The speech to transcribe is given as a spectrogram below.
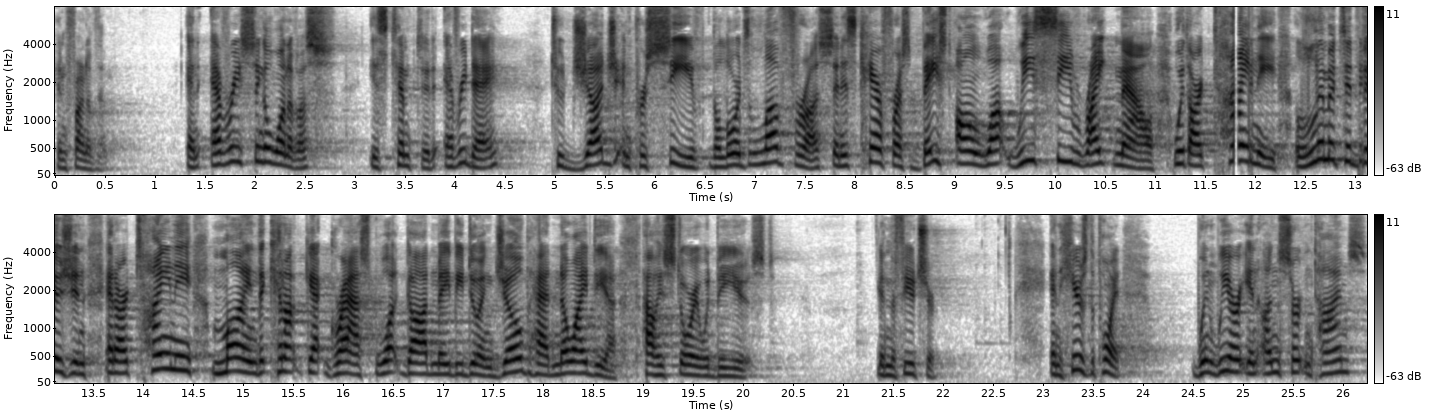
in front of them. And every single one of us is tempted every day to judge and perceive the Lord's love for us and his care for us based on what we see right now with our tiny, limited vision and our tiny mind that cannot get grasp what God may be doing. Job had no idea how his story would be used in the future. And here's the point when we are in uncertain times,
